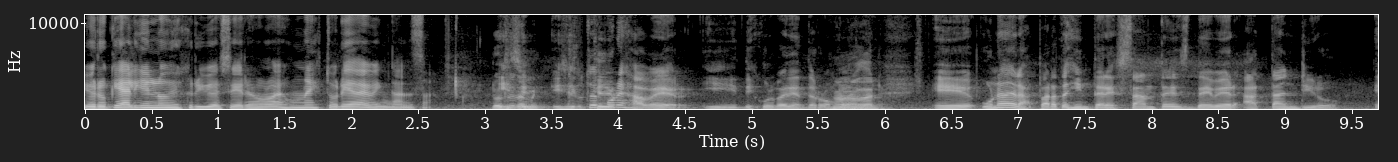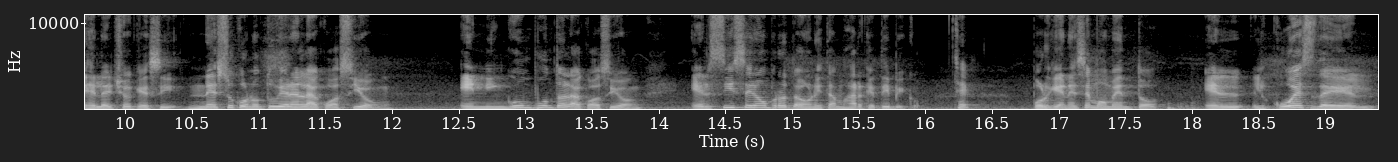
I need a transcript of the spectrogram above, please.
Yo creo que alguien lo describió así, es una historia de venganza. Lo Y si, y si tú te pones a ver, y disculpa que te interrumpa, No. Eh, una de las partes interesantes de ver a Tanjiro es el hecho que si Nezuko no tuviera en la ecuación, en ningún punto de la ecuación, él sí sería un protagonista más arquetípico. Sí. Porque en ese momento, el, el quest de él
